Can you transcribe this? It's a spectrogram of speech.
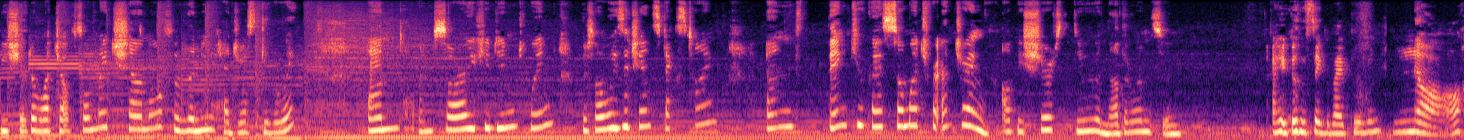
Be sure to watch out for my channel for the new headdress giveaway. And I'm sorry if you didn't win. There's always a chance next time. And thank you guys so much for entering. I'll be sure to do another one soon. Are you going to say goodbye, Proven? No.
